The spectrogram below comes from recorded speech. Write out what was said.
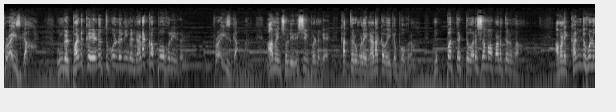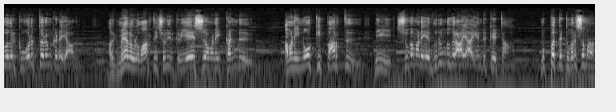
பிரைஸ் காட் உங்கள் படுக்கை எடுத்துக்கொண்டு நீங்கள் நடக்க போகிறீர்கள். பிரைஸ் காட் ஆமென் சொல்லி ரிசீவ் பண்ணுங்க. கத்தர் உங்களை நடக்க வைக்க போகிறார். முப்பத்தெட்டு வருஷமா படுத்திருந்தான். அவனை கண்டுகொள்வதற்கு ஒருத்தரும் கிடையாது. அதுக்கு மேல உள்ள வார்த்தை சொல்லியிருக்கிற இயேசு அவனை கண்டு அவனை நோக்கி பார்த்து நீ சுகமடைய விரும்புகிறாயா என்று கேட்டார் முப்பத்தெட்டு வருஷமா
